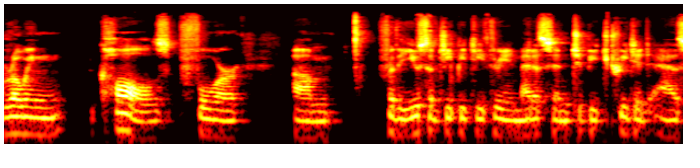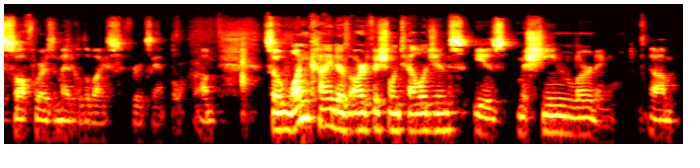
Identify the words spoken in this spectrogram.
growing calls for um, for the use of GPT-3 in medicine to be treated as software as a medical device, for example. Um, so one kind of artificial intelligence is machine learning, um,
